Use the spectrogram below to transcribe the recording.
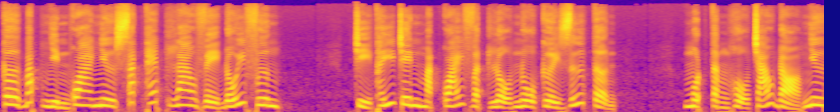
Cơ bắp nhìn qua như sắt thép lao về đối phương. Chỉ thấy trên mặt quái vật lộ nụ cười dữ tợn. Một tầng hộ cháo đỏ như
